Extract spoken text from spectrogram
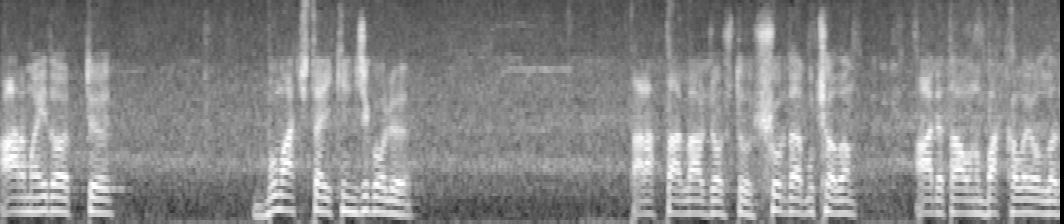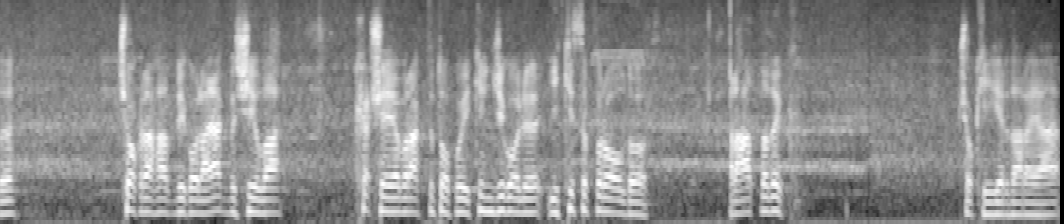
Armayı da öptü. Bu maçta ikinci golü. Taraftarlar coştu. Şurada bu çalım adeta onu bakkala yolladı. Çok rahat bir gol ayak dışıyla köşeye bıraktı topu. İkinci golü 2-0 oldu. Rahatladık. Çok iyi girdi araya.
